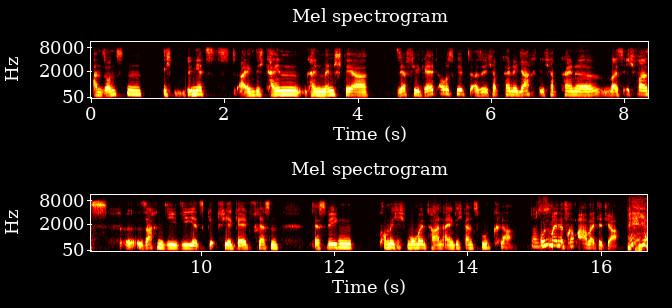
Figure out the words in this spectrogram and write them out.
Ansonsten, ich bin jetzt eigentlich kein, kein Mensch, der sehr viel Geld ausgibt. Also ich habe keine Yacht, ich habe keine, weiß ich was, äh, Sachen, die, die jetzt viel Geld fressen. Deswegen komme ich momentan eigentlich ganz gut klar. Das und meine Frau arbeitet ja. Ja,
